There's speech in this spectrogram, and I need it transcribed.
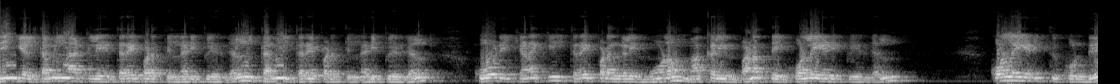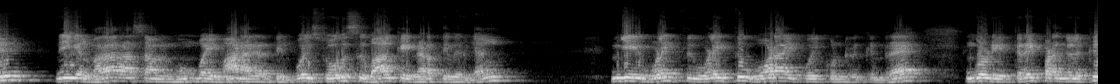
நீங்கள் தமிழ்நாட்டிலே திரைப்படத்தில் நடிப்பீர்கள் தமிழ் திரைப்படத்தில் நடிப்பீர்கள் கோடி கணக்கில் திரைப்படங்களின் மூலம் மக்களின் பணத்தை கொள்ளையடிப்பீர்கள். கொள்ளையடித்து கொண்டு நீங்கள் மகாராஷ்டிராவின் மும்பை மாநகரத்தில் போய் சொகுசு வாழ்க்கை நடத்துவீர்கள். இங்கே உழைத்து உழைத்து ஓடாய் போய் கொண்டிருக்கின்ற உங்களுடைய திரைப்படங்களுக்கு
